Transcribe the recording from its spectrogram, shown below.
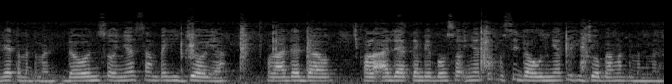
lihat teman-teman daun sonya sampai hijau ya. Kalau ada daun kalau ada tempe bosoknya tuh pasti daunnya tuh hijau banget teman-teman.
